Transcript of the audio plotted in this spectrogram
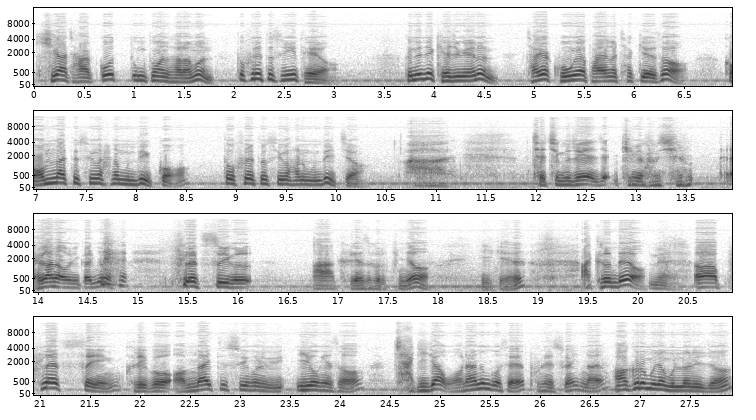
키가 작고 뚱뚱한 사람은 또 프레트 스윙이 돼요. 근데 이제 개 중에는 자기가 공의 방향을 찾기 위해서 그 업라이트 스윙을 하는 분도 있고 또 프레트 스윙을 하는 분도 있죠. 아, 제 친구 중에 이제 김영훈 씨는 애가 나오니까요. 플랫 스윙을 아 그래서 그렇군요. 이게 아 그런데요. 네. 아 플랫 스윙 그리고 업라이트 스윙을 위- 이용해서 자기가 원하는 곳에 보낼 수가 있나요? 아, 그러면요, 물론이죠.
